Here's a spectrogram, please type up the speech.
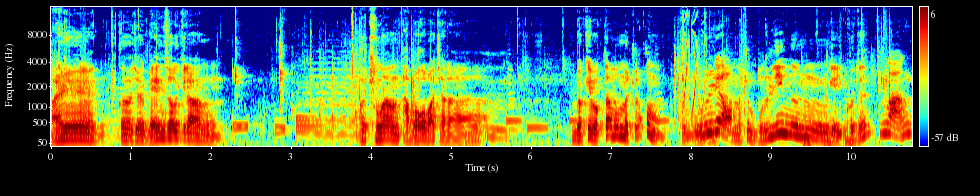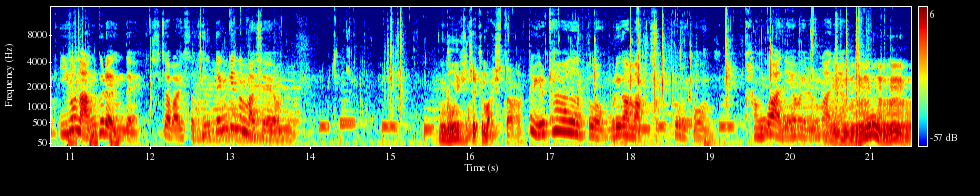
아니 그 저 맨석이랑 그 중앙 다 먹어봤잖아 음. 몇 개 먹다 보면 조금 좀 물- 물려. 좀 물리는 게 있거든? 이거 안 이건 안 그래 근데 진짜 맛있어. 계속 땡기는 맛이에요. 음, 이건 진짜 좀 맛있다 또 이렇게 하면은 또 우리가 막 또 이거 광고 아니에요? 막 이러는 거 아니야? 음, 음.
